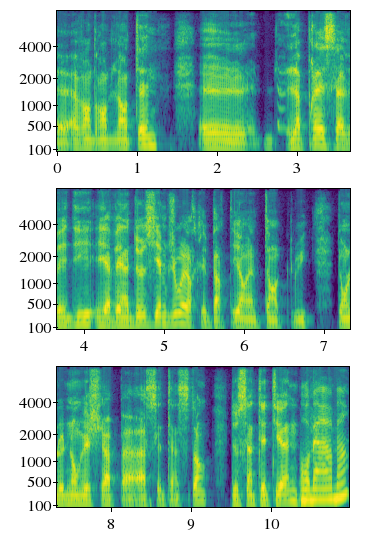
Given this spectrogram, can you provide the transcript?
euh, avant de rendre l'antenne. Euh, la presse avait dit, il y avait un deuxième joueur qui est parti en même temps que lui, dont le nom m'échappe à, à cet instant, de Saint-Étienne. Robert Herbin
